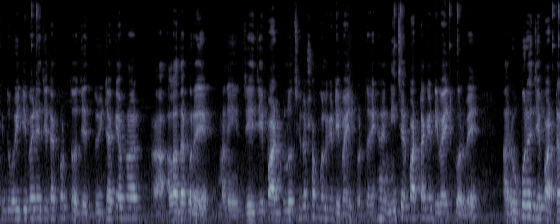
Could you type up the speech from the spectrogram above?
কিন্তু ওই ডিভাইডে যেটা করতো, যে দুইটাকে আপনার আলাদা করে মানে যে যে পার্টগুলো ছিল, সবগুলোকে ডিভাইড করতো। এখানে নিচের পার্টটাকে ডিভাইড করবে, আর উপরে যে পার্টটা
